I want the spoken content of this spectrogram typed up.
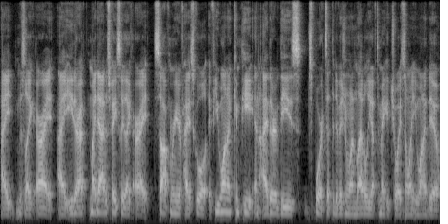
I was like, all right, I either have, my dad was basically like, all right, sophomore year of high school, if you want to compete in either of these sports at the Division One level, you have to make a choice on what you want to do.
